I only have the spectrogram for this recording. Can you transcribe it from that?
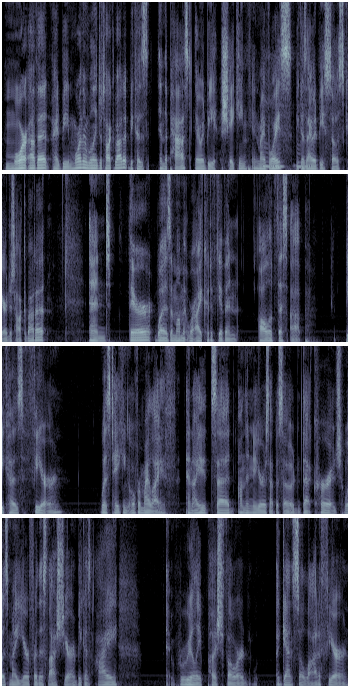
more of it, I'd be more than willing to talk about it because in the past there would be shaking in my mm-hmm. voice because mm-hmm. I would be so scared to talk about it. And there was a moment where I could have given all of this up because fear was taking over my life and I had said on the New Year's episode that courage was my year for this last year because I really pushed forward against a lot of fear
